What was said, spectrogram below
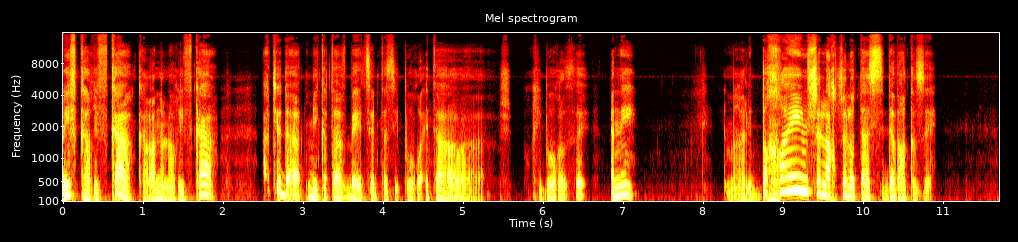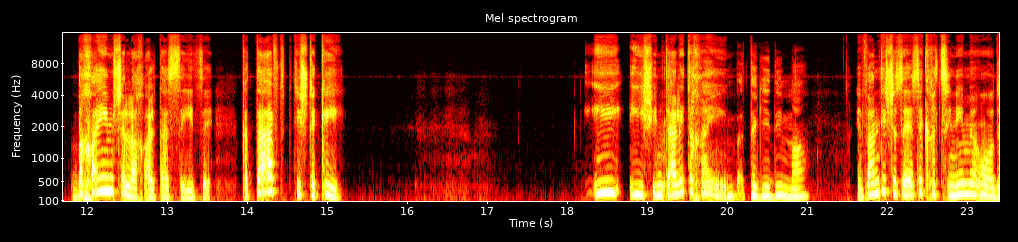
רבקה, רבקה, קראנו לה רבקה, את יודעת מי כתב בעצם את הסיפור, את החיבור הזה? אני. היא אמרה לי, בחיים שלך שלא תעשי דבר כזה. בחיים שלך אל תעשי את זה. כתבת, תשתקי. היא, היא שינתה לי את החיים. תגידי, מה? הבנתי שזה עסק רציני מאוד,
